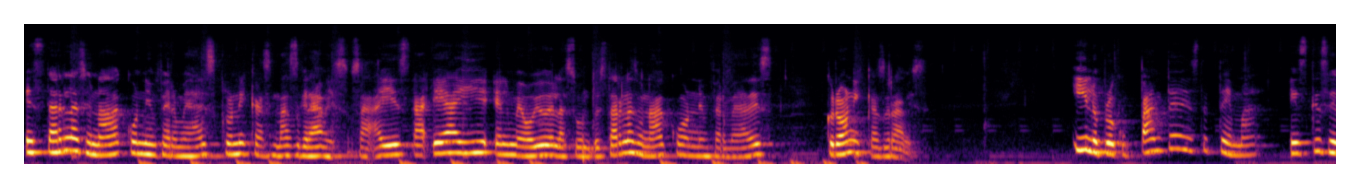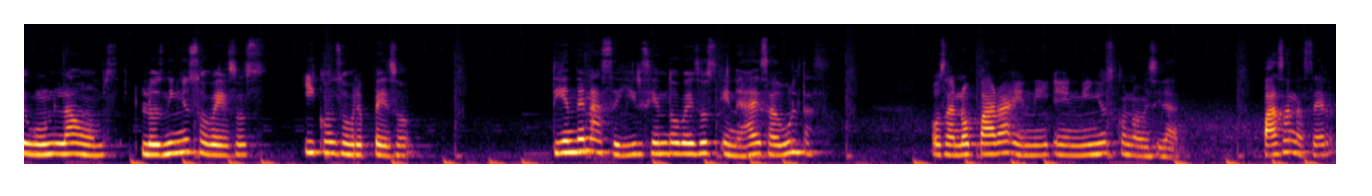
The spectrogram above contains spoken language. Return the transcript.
está relacionada con enfermedades crónicas más graves. O sea, ahí está, ahí el meollo del asunto. Está relacionada con enfermedades crónicas graves. Y lo preocupante de este tema es que según la OMS, los niños obesos y con sobrepeso tienden a seguir siendo obesos en edades adultas. O sea, no para en, niños con obesidad. Pasan a ser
